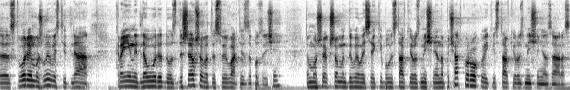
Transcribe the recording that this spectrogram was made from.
е, створює можливості для країни, для уряду здешевшувати свою вартість запозичень. Тому що якщо ми дивилися, які були ставки розміщення на початку року, які ставки розміщення зараз,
